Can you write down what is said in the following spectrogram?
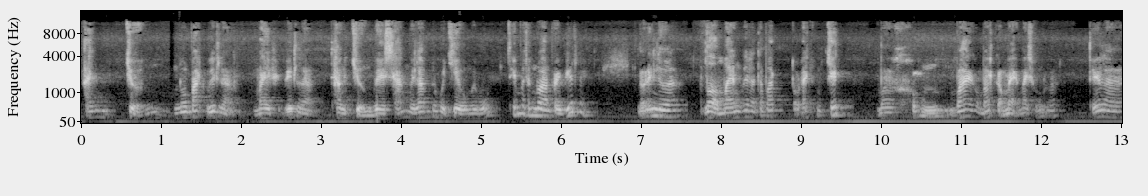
anh trưởng nó bắt biết là mày phải biết là thằng trưởng về sáng 15 tới buổi chiều 14 thế mà thằng đoàn phải biết này nó đánh lừa. Vợ mày không biết là tao bắt, tao đánh không chết. Mà không, mai còn bắt cả mẹ mày xuống nữa. Thế là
